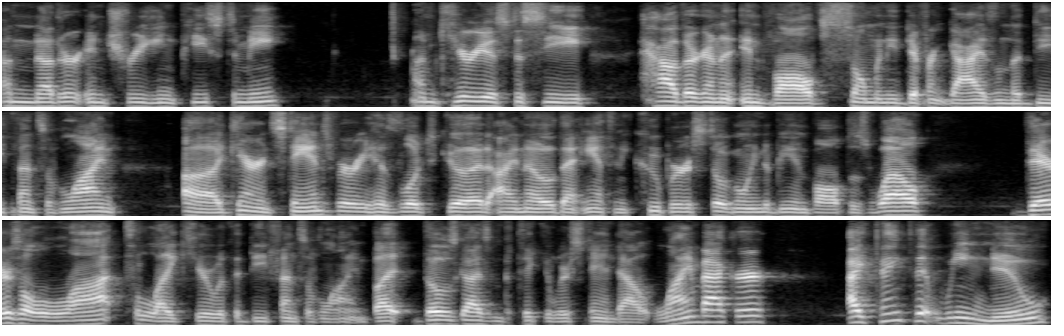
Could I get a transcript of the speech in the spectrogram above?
another intriguing piece to me. I'm curious to see how they're going to involve so many different guys on the defensive line. Uh, Garen Stansbury has looked good. I know that Anthony Cooper is still going to be involved as well. There's a lot to like here with the defensive line, but those guys in particular stand out. Linebacker, I think that we knew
